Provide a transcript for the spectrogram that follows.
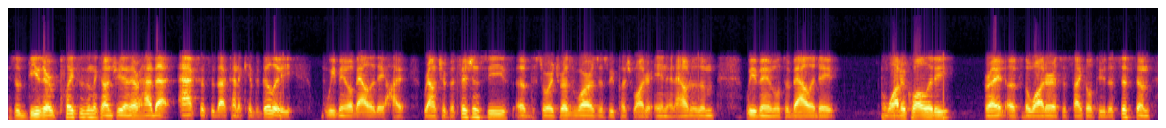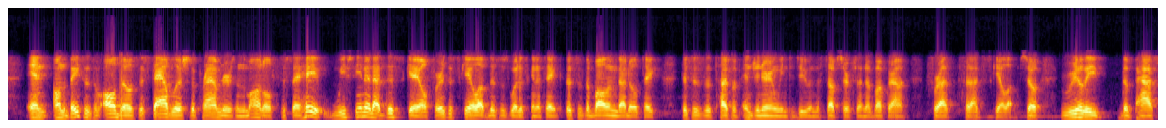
And so these are places in the country that never had that access to that kind of capability. We've been able to validate high round trip efficiencies of the storage reservoirs as we push water in and out of them. We've been able to validate water quality right, of the water as it cycled through the system. And on the basis of all those, establish the parameters in the model to say, hey, we've seen it at this scale. For it to scale up, this is what it's going to take. This is the volume that it'll take. This is the type of engineering we need to do in the subsurface and above ground for that, for that to scale up. So really, the past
